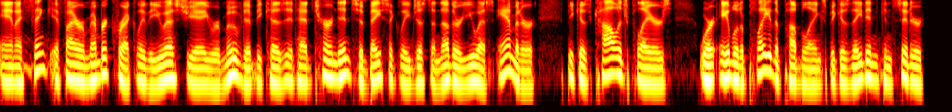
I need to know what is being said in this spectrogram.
And I think, if I remember correctly, the USGA removed it because it had turned into basically just another US amateur because college players were able to play the Publinks because they didn't consider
